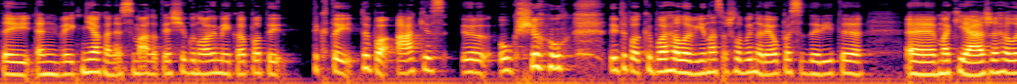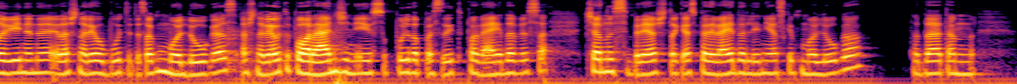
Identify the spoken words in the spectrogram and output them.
tai ten veik nieko nesimato. Tai aš jeigu noriu make-upą, tai tik tai, tipo, akis ir aukščiau. tai, tipo, kai buvo Helovynas, aš labai norėjau pasidaryti e, makiažą Helovyninį ir aš norėjau būti tiesiog moliugas. Aš norėjau, tipo, oranžiniai su pulda pasidaryti paveidą visą. Čia nusibrėžti tokias per veidą linijas kaip moliugo tada ten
